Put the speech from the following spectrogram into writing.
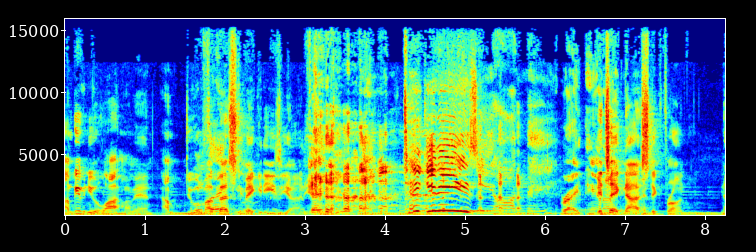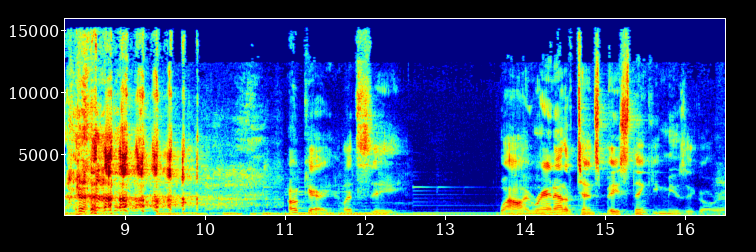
I'm giving you a lot, my man. I'm doing Well, my best you. to make it easy on you. thank you. Take it easy on me. Right, Hannah? it's agnostic front. Okay, let's see. Wow, I ran out of tense-based thinking music already.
